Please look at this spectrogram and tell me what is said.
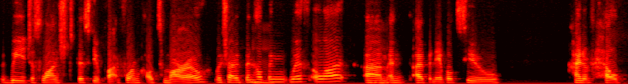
we just launched this new platform called Tomorrow, which I've been Mhm. helping with a lot. Um, Mhm. And I've been able to kind of help.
